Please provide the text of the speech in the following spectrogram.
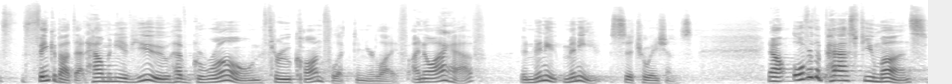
think about that. How many of you have grown through conflict in your life? I know I have in many, many situations. Now, over the past few months,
